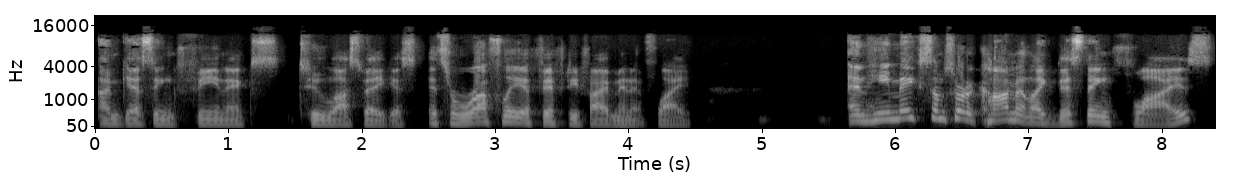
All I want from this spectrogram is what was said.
I'm guessing Phoenix to Las Vegas. It's roughly a 55 minute flight. And he makes some sort of comment like this thing flies.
